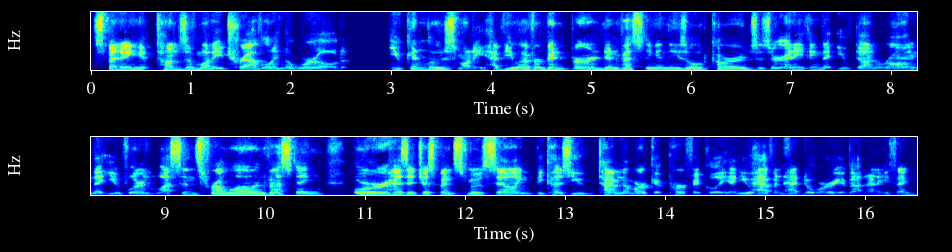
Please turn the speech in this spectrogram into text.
spending tons of money traveling the world you can lose money. Have you ever been burned investing in these old cards? Is there anything that you've done wrong that you've learned lessons from while investing? Or has it just been smooth sailing because you timed the market perfectly and you haven't had to worry about anything?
